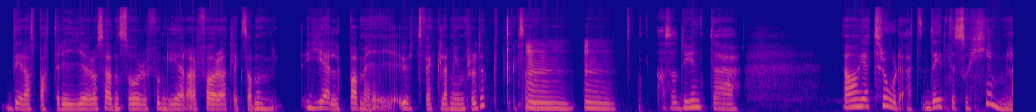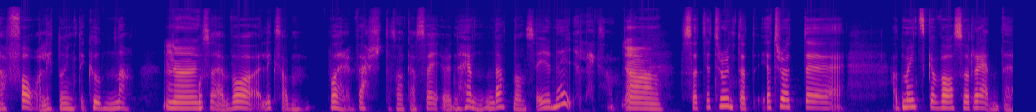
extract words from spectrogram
deras batterier och sensorer fungerar för att liksom, hjälpa mig utveckla min produkt. Liksom. Mm, mm. Alltså det är inte... Ja, jag tror det. Att det är inte så himla farligt att inte kunna. Nej. Och så här, vad, liksom, vad är det värsta som kan säga, hända att någon säger nej? Liksom. Ja. Så att jag tror inte att, jag tror att, eh, att man inte ska vara så rädd,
